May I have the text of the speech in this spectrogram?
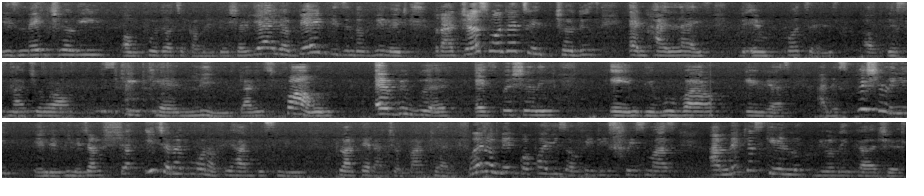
is majorly on product recommendation. Yeah, your babe is in the village, but I just wanted to introduce and highlight the importance of this natural skincare leaf that is found everywhere, especially in the rural areas and especially in the village. I'm sure each and every one of you have this leaf planted at your backyard. Why not make proper use of it this Christmas and make your skin look really gorgeous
